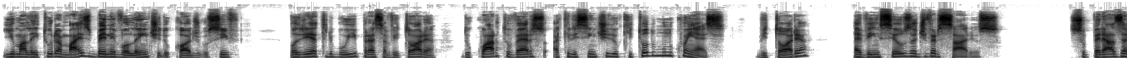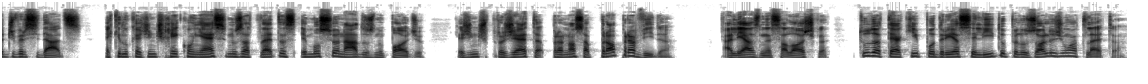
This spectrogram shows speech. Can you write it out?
E uma leitura mais benevolente do código Sith poderia atribuir para essa vitória do quarto verso aquele sentido que todo mundo conhece. Vitória é vencer os adversários. Superar as adversidades é aquilo que a gente reconhece nos atletas emocionados no pódio, que a gente projeta para a nossa própria vida. Aliás, nessa lógica, tudo até aqui poderia ser lido pelos olhos de um atleta.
